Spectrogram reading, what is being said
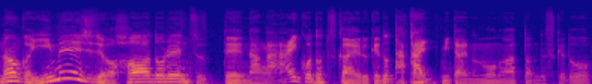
なんかイメージではハードレンズって長いこと使えるけど高いみたいなものがあったんですけど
